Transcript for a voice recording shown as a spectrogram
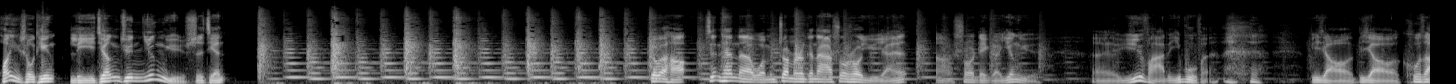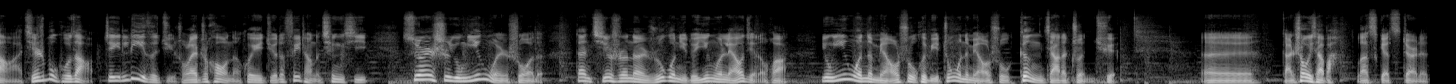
欢迎收听李将军英语时间。各位好，今天呢，我们专门跟大家说说语言啊，说这个英语，呃，语法的一部分，比较比较枯燥啊。其实不枯燥，这一例子举出来之后呢，会觉得非常的清晰。虽然是用英文说的，但其实呢，如果你对英文了解的话，用英文的描述会比中文的描述更加的准确。呃，感受一下吧。Let's get started.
